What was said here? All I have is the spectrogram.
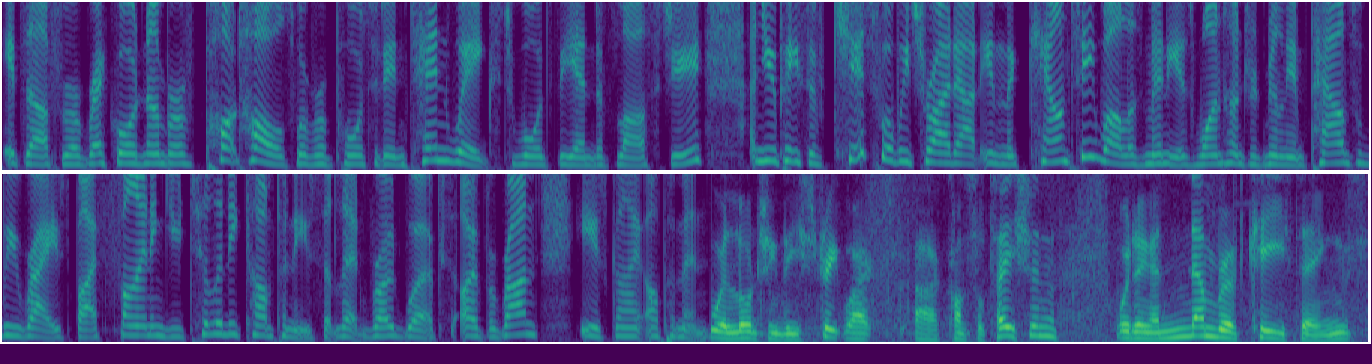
It's after a record number of potholes were reported in 10 weeks towards the end of last year. A new piece of kit will be tried out in the county, while as many as £100 million will be raised by fining utility companies that let roadworks overrun. Here's Guy Opperman. We're launching the Streetworks uh, consultation. We're doing a number of key things.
